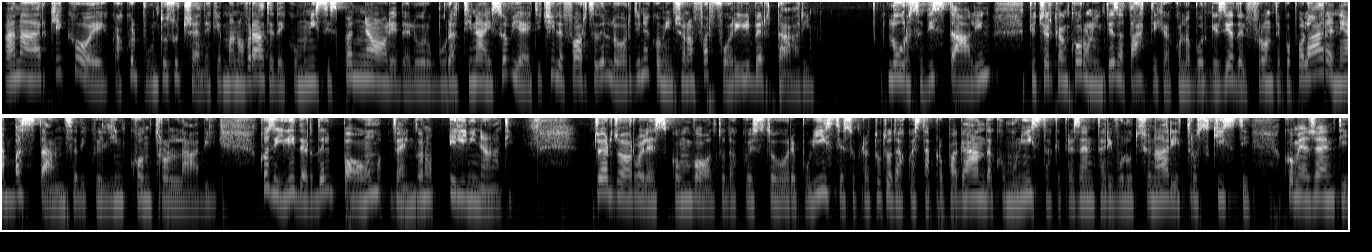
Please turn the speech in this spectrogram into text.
anarchico e a quel punto succede che manovrate dai comunisti spagnoli e dai loro burattinai sovietici le forze dell'ordine cominciano a far fuori i libertari. L'URSS di Stalin, che cerca ancora un'intesa tattica con la borghesia del fronte popolare, ne ha abbastanza di quegli incontrollabili. Così i leader del POUM vengono eliminati. George Orwell è sconvolto da questo repulisti e soprattutto da questa propaganda comunista che presenta rivoluzionari e troschisti come agenti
